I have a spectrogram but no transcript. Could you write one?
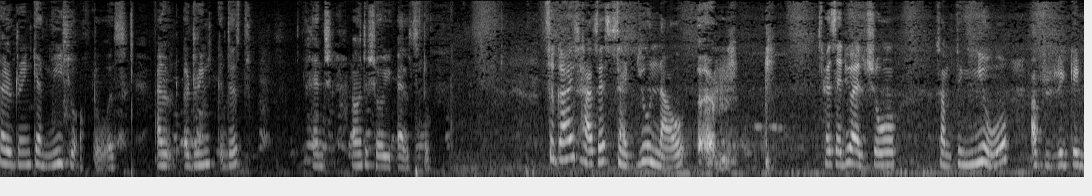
I'll drink and meet you afterwards. I'll uh, drink this and I want to show you else too. So guys, as I said you now, I said you I'll show something new after drinking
